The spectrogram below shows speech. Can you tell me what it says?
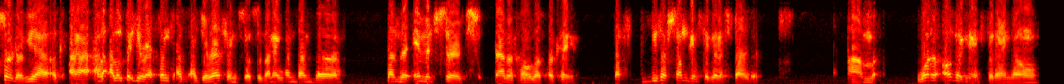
sort of, yeah. I, I, I, looked at your reference as, as your reference, so, so then I went down the down the image search rabbit hole of okay, that's these are some games to get us started. Um, what are other games that I know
